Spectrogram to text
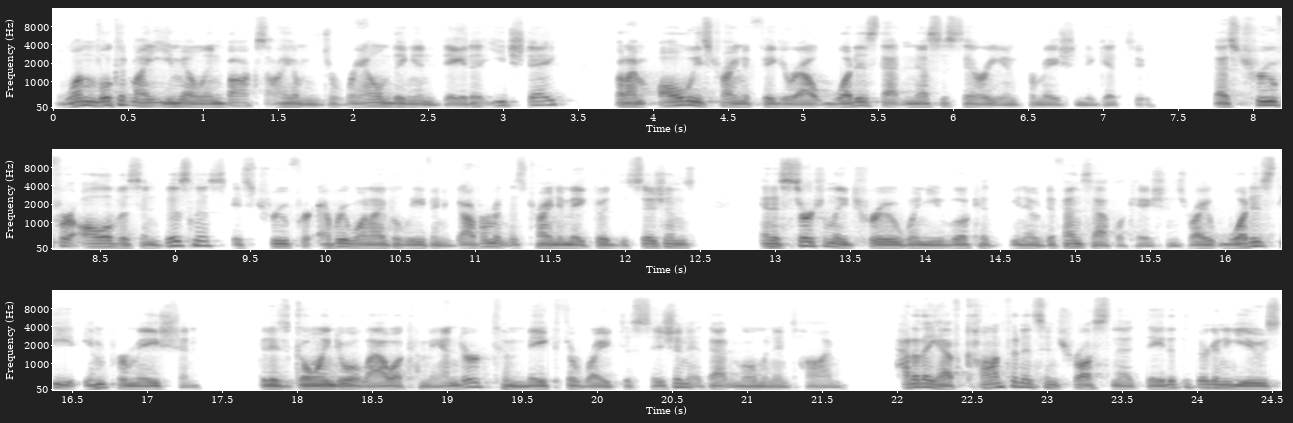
One look at my email inbox, I am drowning in data each day but I'm always trying to figure out what is that necessary information to get to. That's true for all of us in business. It's true for everyone, I believe, in government that's trying to make good decisions. And it's certainly true when you look at you know defense applications, right? What is the information that is going to allow a commander to make the right decision at that moment in time? How do they have confidence and trust in that data that they're going to use?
